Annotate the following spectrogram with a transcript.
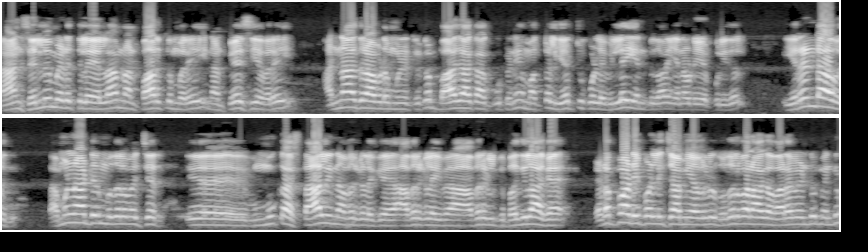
நான் செல்லும் இடத்துல எல்லாம் நான் பார்க்கும் வரை நான் பேசிய வரை அண்ணா திராவிட முன்னேற்றம் பாஜக கூட்டணியை மக்கள் ஏற்றுக்கொள்ளவில்லை என்பதுதான் என்னுடைய புரிதல். இரண்டாவது தமிழ்நாட்டின் முதலமைச்சர் மு க ஸ்டாலின் அவர்களுக்கு அவர்களை அவர்களுக்கு பதிலாக எடப்பாடி பழனிசாமி அவர்கள் முதல்வராக வர வேண்டும் என்று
